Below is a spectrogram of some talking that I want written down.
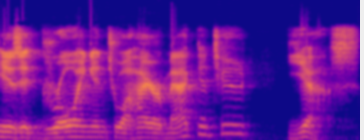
Is it growing into a higher magnitude? Yes.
